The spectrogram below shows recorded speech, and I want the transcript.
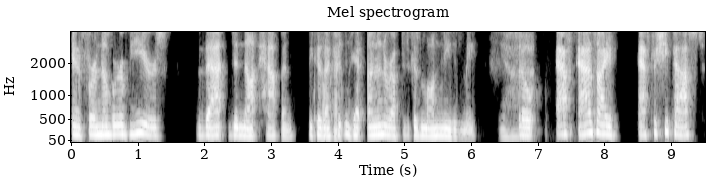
And for a number of years, that did not happen because okay. I couldn't get uninterrupted because mom needed me. Yeah. So af- as I after she passed,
